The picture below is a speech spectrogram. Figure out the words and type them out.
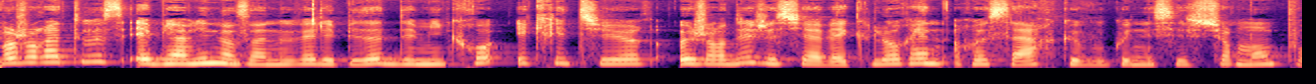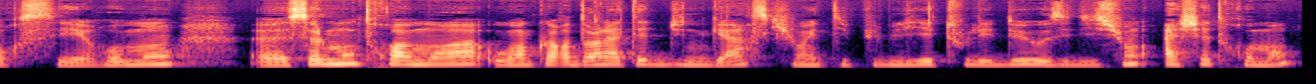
Bonjour à tous et bienvenue dans un nouvel épisode de Micro-Écriture. Aujourd'hui, je suis avec Lorraine Ressard, que vous connaissez sûrement pour ses romans euh, Seulement trois mois ou encore Dans la tête d'une garce, qui ont été publiés tous les deux aux éditions Hachette Roman.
